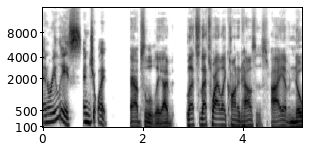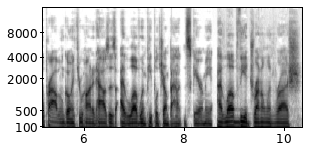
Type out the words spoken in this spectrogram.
and release and joy. Absolutely. I've that's that's why I like haunted houses. I have no problem going through haunted houses. I love when people jump out and scare me. I love the adrenaline rush,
